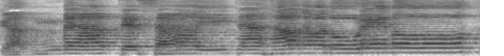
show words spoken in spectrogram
頑張って咲いた花はどれも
